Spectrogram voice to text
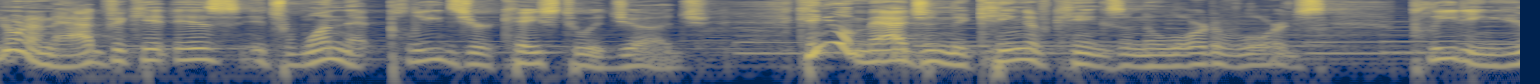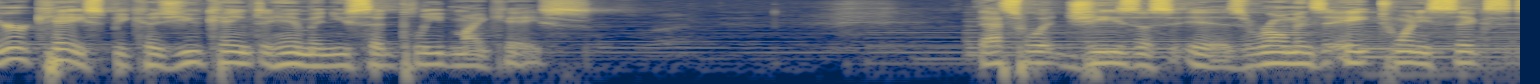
You know what an advocate is? It's one that pleads your case to a judge. Can you imagine the King of Kings and the Lord of Lords pleading your case because you came to him and you said, Plead my case. That's what Jesus is. Romans 8 26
